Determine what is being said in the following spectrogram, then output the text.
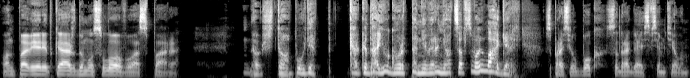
Он поверит каждому слову Аспара. «Но что будет, когда Югурта не вернется в свой лагерь?» — спросил Бог, содрогаясь всем телом.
